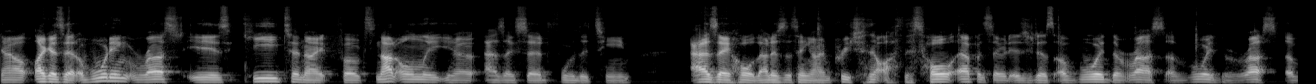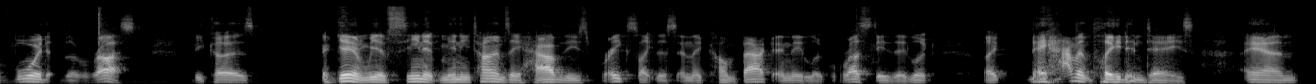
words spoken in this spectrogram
Now, like I said, avoiding rust is key tonight, folks. Not only, you know, as I said, for the team, as a whole, that is the thing I'm preaching off this whole episode is just avoid the rust, avoid the rust, avoid the rust, because again, we have seen it many times. They have these breaks like this and they come back and they look rusty. They look like they haven't played in days. And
